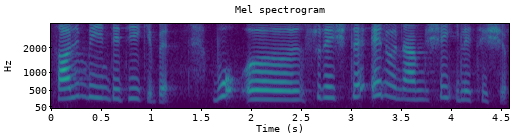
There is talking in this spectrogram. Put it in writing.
Salim Bey'in dediği gibi bu e, süreçte en önemli şey iletişim.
